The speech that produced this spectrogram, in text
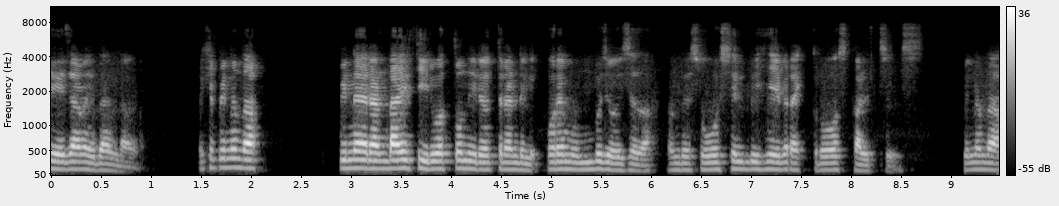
പേജ് ആണ് എഴുതാനുണ്ടാവുക. പക്ഷെ പിന്നെന്താ? പിന്നെ രണ്ടായിരത്തി ഇരുപത്തി ഒന്ന് ഇരുപത്തിരണ്ടിൽ കുറെ മുമ്പ് ചോദിച്ചതാ. എന്ത്? സോഷ്യൽ ബിഹേവിയർ അക്രോസ് കൾച്ചേഴ്സ് പിന്നെന്താ?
